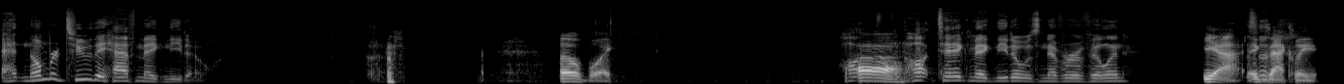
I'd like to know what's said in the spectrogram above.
At number two, they have Magneto. Oh boy. Hot, Uh. hot take: Magneto was never a villain. Yeah, exactly.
